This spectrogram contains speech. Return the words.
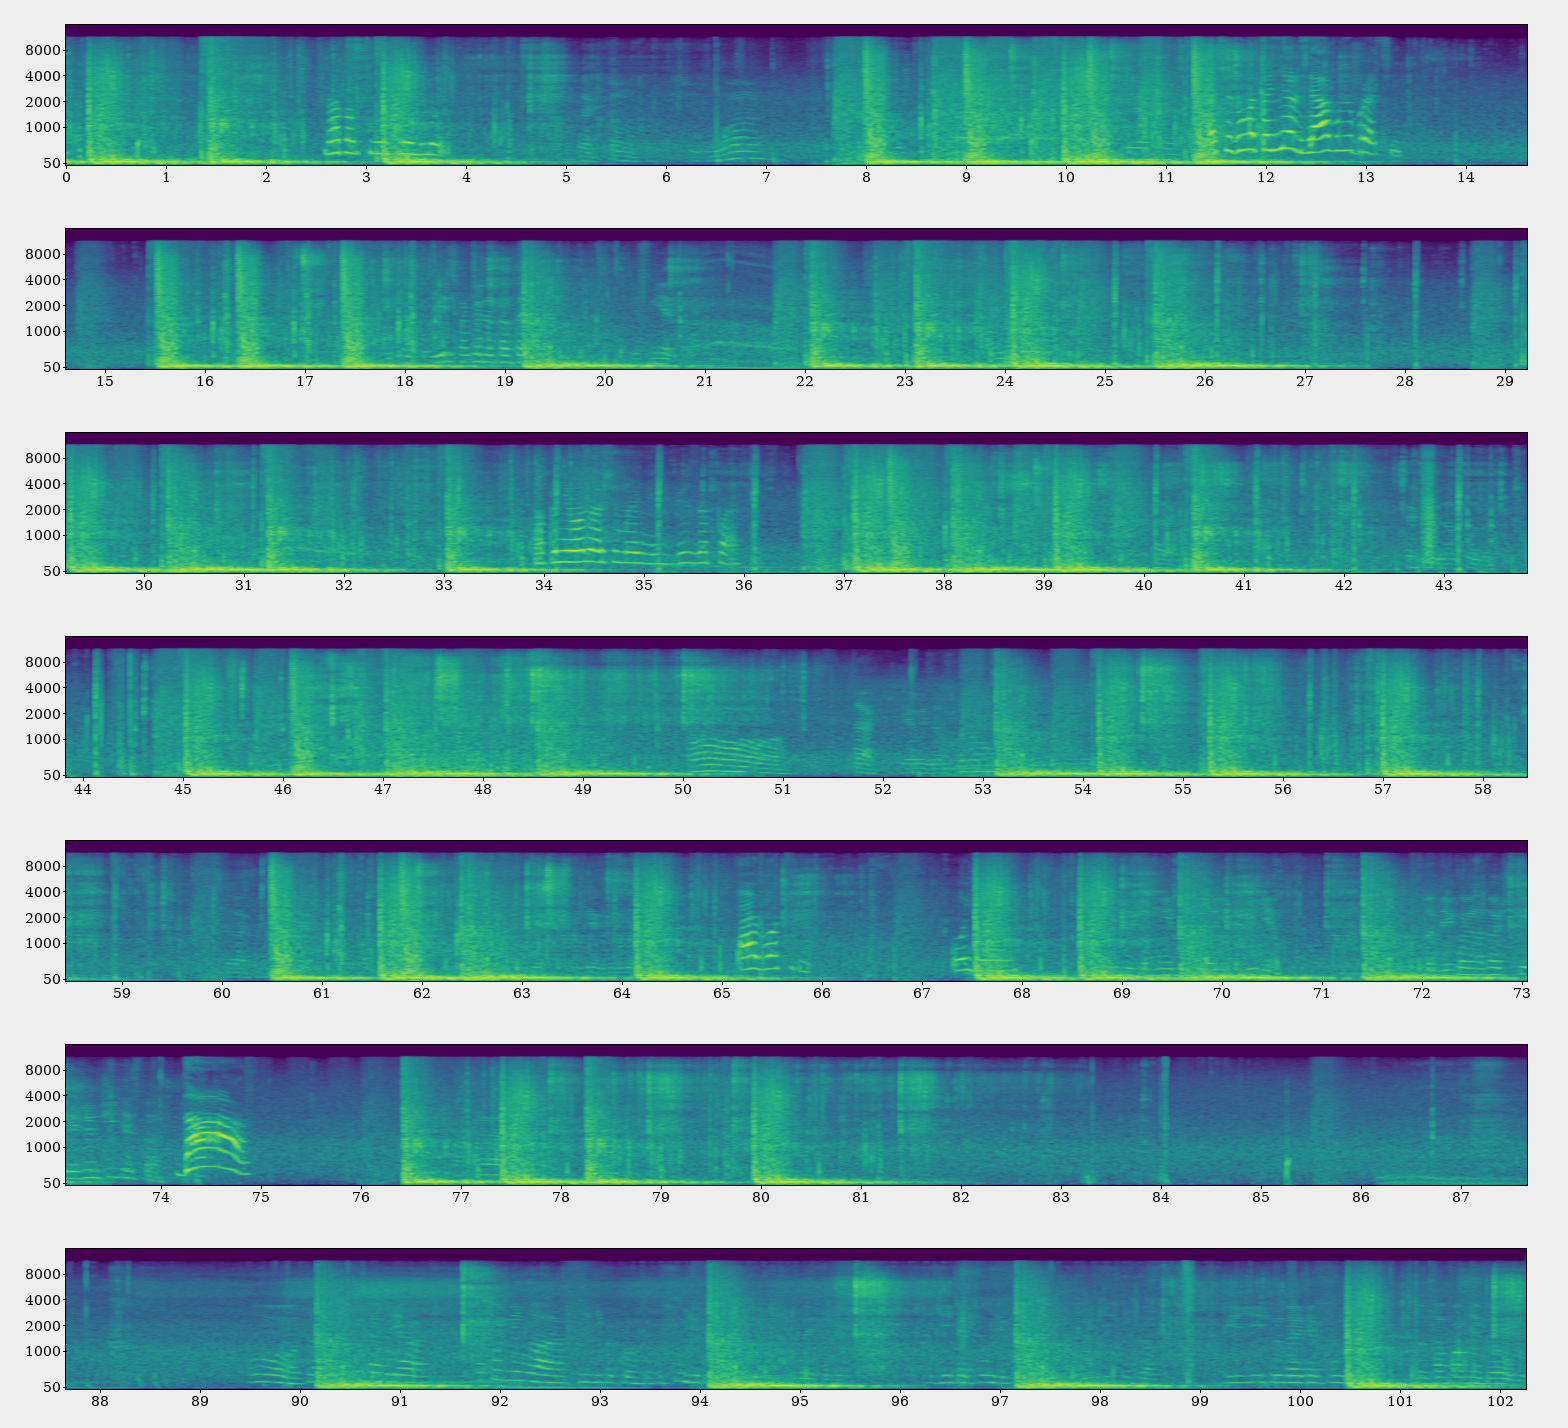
На пап тебе землю. Так, у нас. А седьмого-то нельзя выбросить. Есть какой-то тотем. Бессмертный. Уносим мы в безопасность.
